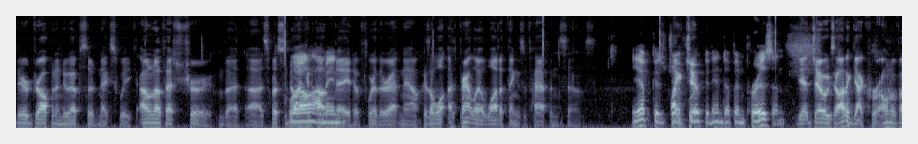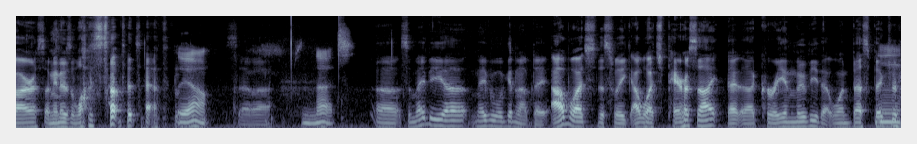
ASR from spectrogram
they're dropping a new episode next week. I don't know if that's true, but uh, it's supposed to be Well, like I an mean- update of where they're at now because apparently a lot of things have happened since. Yeah, because Jeff Like Joe- could end up in prison. Yeah, Joe Exotic got coronavirus. I mean, there's a lot of stuff that's happened. Yeah, So, uh, it's nuts. Uh, so maybe uh, maybe we'll get an update. I watched this week. I watched Parasite, that uh, Korean movie that won Best Picture.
